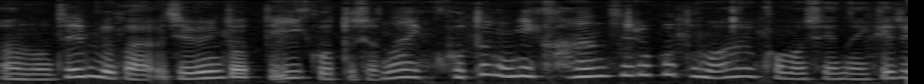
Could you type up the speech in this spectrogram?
あの全部が自分にとっていいことじゃないことに感じることもあるかもしれないけど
